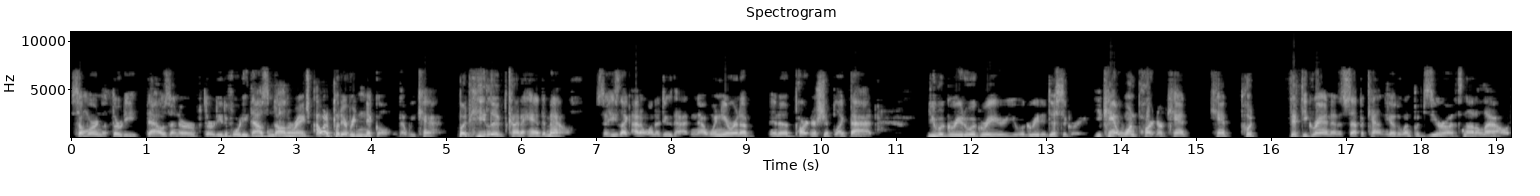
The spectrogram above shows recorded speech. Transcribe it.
somewhere in the thirty thousand or thirty to forty thousand dollar range. I want to put every nickel that we can. But he lived kind of hand to mouth, so he's like, I don't want to do that. Now, when you're in a in a partnership like that, you agree to agree or you agree to disagree. You can't one partner can't can't put 50 grand in a SEP account and the other one puts zero. It's not allowed.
